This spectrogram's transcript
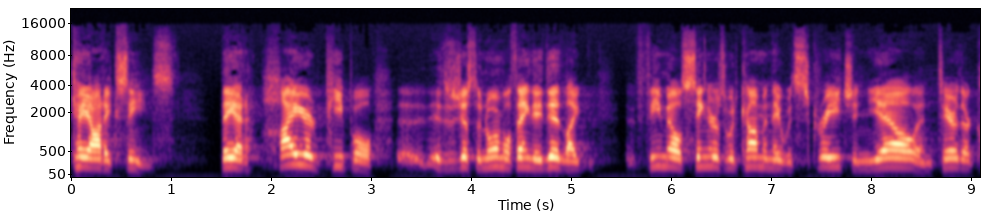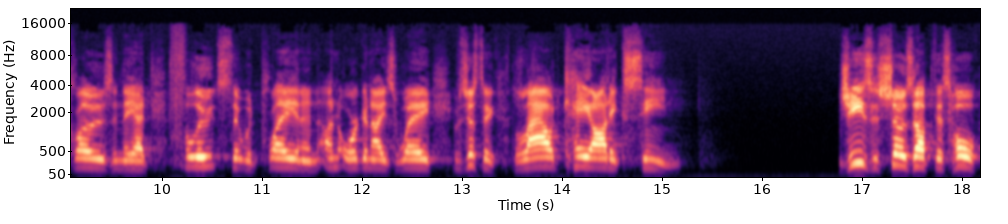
chaotic scenes. They had hired people. Uh, it was just a normal thing they did. Like female singers would come and they would screech and yell and tear their clothes, and they had flutes that would play in an unorganized way. It was just a loud, chaotic scene. Jesus shows up this whole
